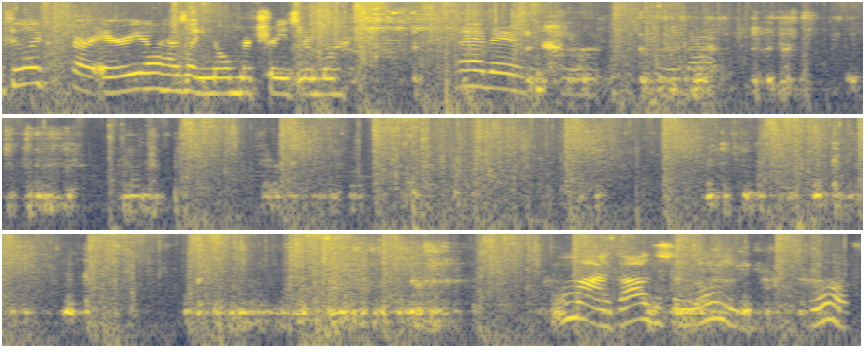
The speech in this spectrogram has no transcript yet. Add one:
I feel like our area has like no more trees no more. Eh, they have to do that. Oh my god, this is annoying. Wolf.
